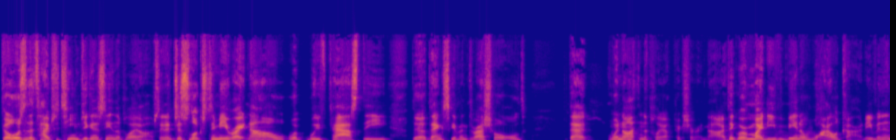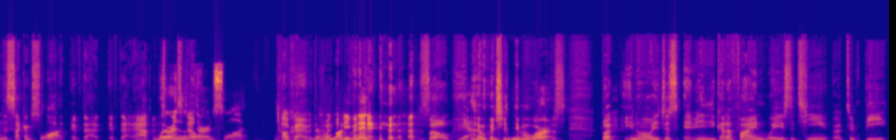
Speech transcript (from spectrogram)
those are the types of teams you're going to see in the playoffs. And it just looks to me right now we've passed the the Thanksgiving threshold that we're not in the playoff picture right now. I think we might even be in a wild card, even in the second slot, if that if that happens. We're but in still, the third slot. Okay, then we're not even in it. so yeah, which is even worse. But you know, you just I mean, you got to find ways to team uh, to beat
